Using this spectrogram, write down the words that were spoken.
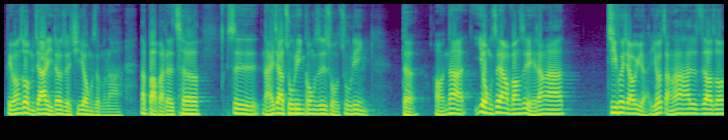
比方说我们家里热水器用什么啦，那爸爸的车是哪一家租赁公司所租赁的。好，那用这样方式也让他机会教育啊，以后长大他就知道说，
